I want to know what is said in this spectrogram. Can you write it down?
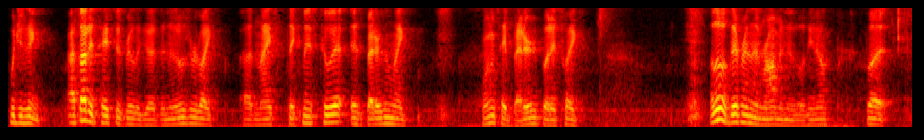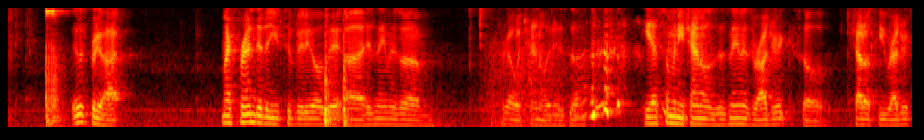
what'd you think? I thought it tasted really good. The noodles were like a nice thickness to it. It's better than like I wouldn't say better, but it's like a little different than ramen noodles, you know. But it was pretty hot. My friend did a YouTube video of it. Uh, his name is um, forgot what channel it is though. He has so many channels. His name is Roderick. So shout out to you, Roderick.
